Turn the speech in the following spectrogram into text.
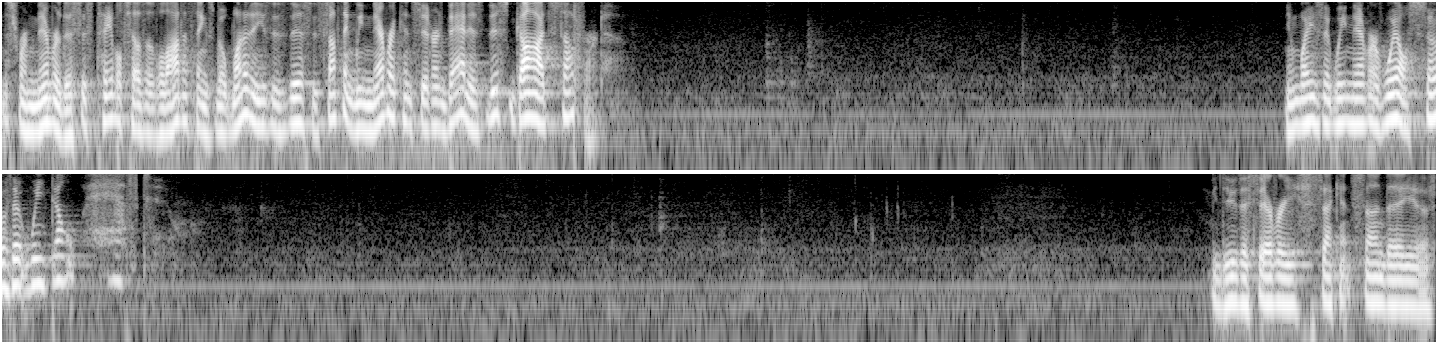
Let's remember this. This table tells us a lot of things, but one of these is this is something we never consider, and that is this God suffered. In ways that we never will, so that we don't have to. We do this every second Sunday of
